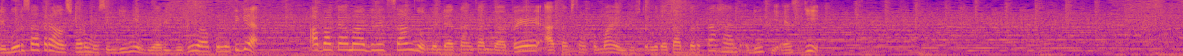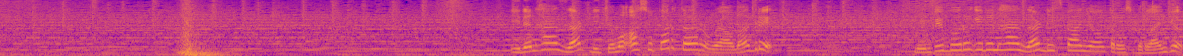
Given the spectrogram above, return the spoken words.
di bursa transfer musim dingin 2023. Apakah Madrid sanggup mendatangkan Mbappe atau sang pemain justru tetap bertahan di PSG? Eden Hazard dicemooh supporter Real Madrid. Mimpi buruk Eden Hazard di Spanyol terus berlanjut.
